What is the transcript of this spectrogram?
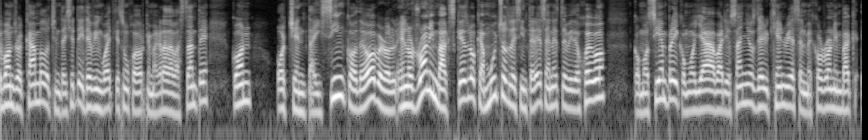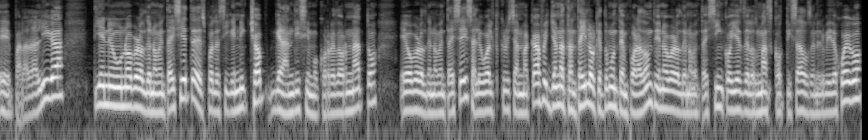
Devondre Campbell 87 y Devin White, que es un jugador que me agrada bastante, con 85 de overall. En los running backs, que es lo que a muchos les interesa en este videojuego, como siempre y como ya varios años, Derrick Henry es el mejor running back eh, para la liga tiene un overall de 97, después le sigue Nick Chop, grandísimo corredor nato, eh, overall de 96, al igual que Christian McCaffrey, Jonathan Taylor que tuvo un temporadón, tiene overall de 95 y es de los más cotizados en el videojuego,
